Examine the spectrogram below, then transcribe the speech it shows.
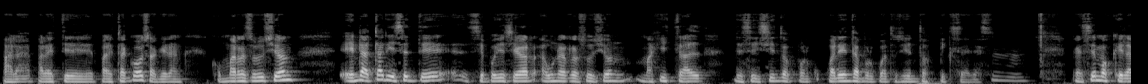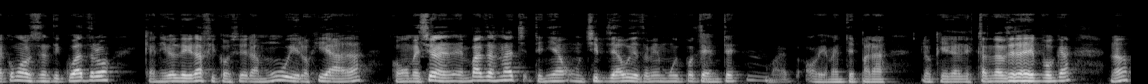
Para, para, este, para esta cosa, que eran con más resolución, en la Atari ST se podía llegar a una resolución magistral de 600 por 40 por 400 píxeles. Pensemos que la Commodore 64, que a nivel de gráficos era muy elogiada, como mencionan en Bandersnatch, tenía un chip de audio también muy potente, obviamente para lo que era el estándar de la época, ¿no?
